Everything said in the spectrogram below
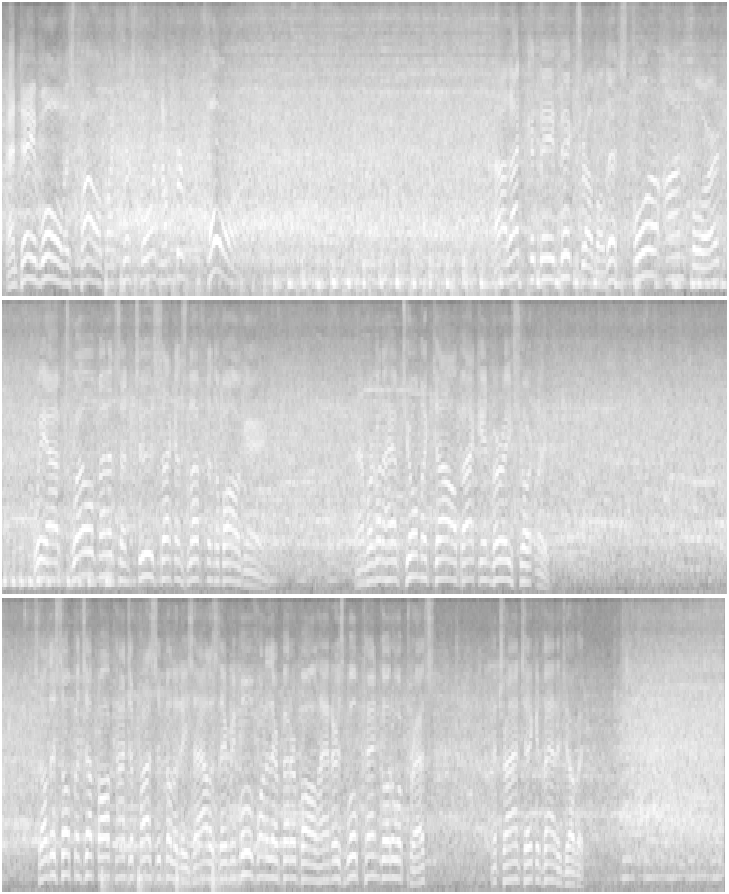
And Dave Wohl is fouled by Chris Ford, number four. Now that could be big trouble. That's four on Ford. We have 12 minutes and two seconds left in the ball game. And we're going to have Joe McDowell back in very shortly. So this opens up all kinds of possibilities, Al, as they remove one of their better ball handlers. Will Penn go to a press and try and take advantage of it?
